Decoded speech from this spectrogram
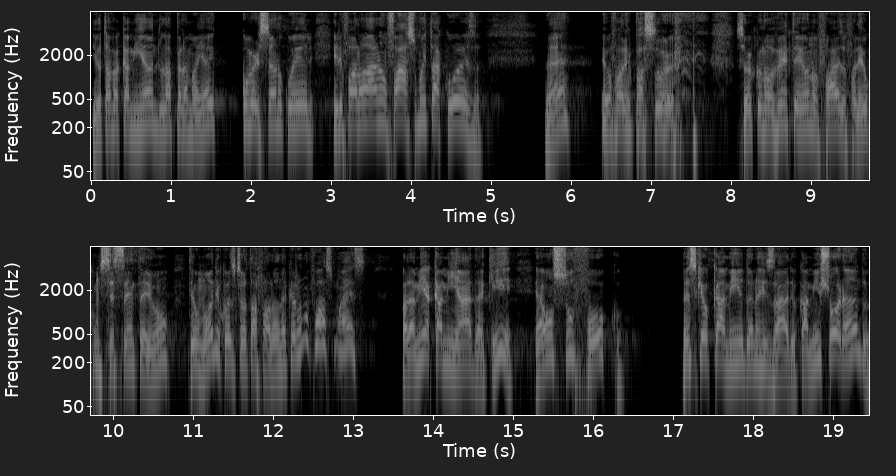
e eu estava caminhando lá pela manhã e conversando com ele, ele falou, ah, não faço muita coisa, né? Eu falei, pastor, o senhor com 91 não faz, eu falei, eu com 61, tem um monte de coisa que o senhor está falando que eu não faço mais. Falei, a minha caminhada aqui é um sufoco, pensa que eu caminho dando risada, eu caminho chorando,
